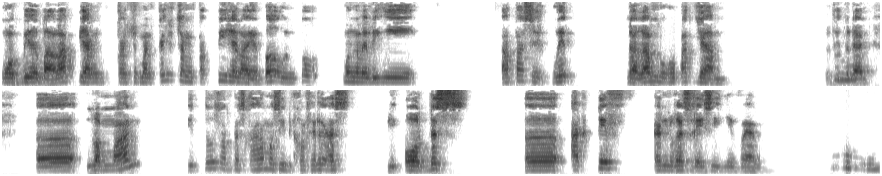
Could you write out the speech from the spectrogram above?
mobil balap yang bukan cuma kencang tapi reliable untuk mengelilingi apa sirkuit dalam 24 jam. Seperti itu dan eh, Le Mans itu sampai sekarang masih dikonsider as the oldest eh, active endurance racing event Hmm.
